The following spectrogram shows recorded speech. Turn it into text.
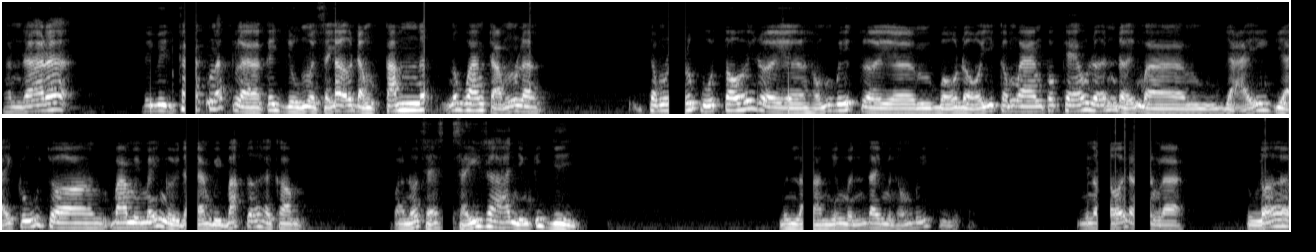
thành ra đó TV thắc mắc là cái vụ mà xảy ra ở Đồng Tâm đó nó quan trọng là trong lúc buổi tối rồi ờ, không biết rồi ờ, bộ đội với công an có kéo đến để mà giải giải cứu cho ba mươi mấy người đang bị bắt đó hay không? Và nó sẽ xảy ra những cái gì? Mình làm như mình ở đây mình không biết gì. Nhưng nói rằng là tụi nó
